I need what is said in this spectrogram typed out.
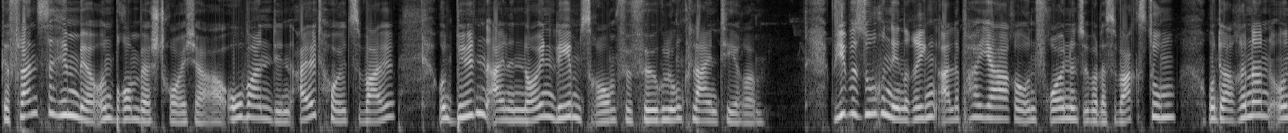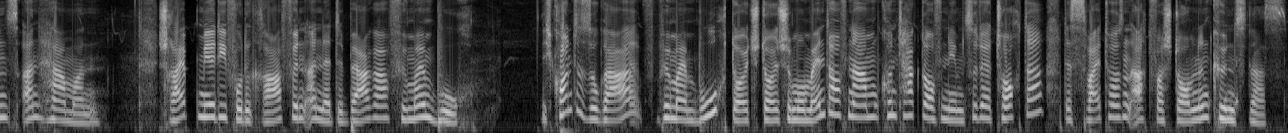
Gepflanzte Himbeer- und Brombeersträucher erobern den Altholzwall und bilden einen neuen Lebensraum für Vögel und Kleintiere. Wir besuchen den Ring alle paar Jahre und freuen uns über das Wachstum und erinnern uns an Hermann. Schreibt mir die Fotografin Annette Berger für mein Buch. Ich konnte sogar für mein Buch Deutsch-Deutsche Momentaufnahmen Kontakt aufnehmen zu der Tochter des 2008 verstorbenen Künstlers.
